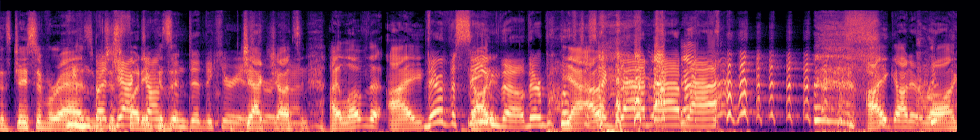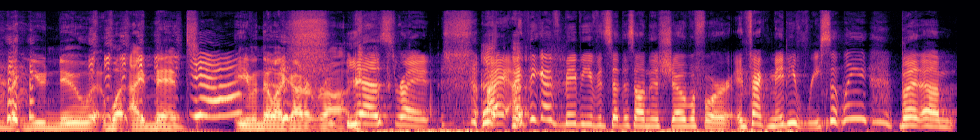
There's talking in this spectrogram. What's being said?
it's Jason Mraz, but which is Jack funny because Johnson did the Curious Jack Johnson. one. I love that I They're the same though. They're both Yeah. just like blah blah blah. I got it wrong, but you knew what I meant, Yeah. even though I got it wrong. yes, right. I, I think I've maybe even said this on this show before. In fact, maybe recently. But um,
